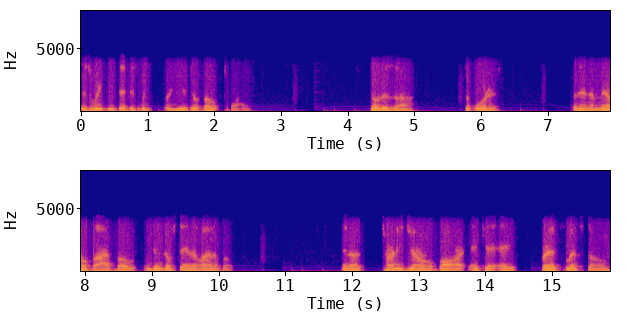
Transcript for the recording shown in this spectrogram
this week, he said this week for you to vote twice. So there's uh, supporters put in a mail by vote and then go stand in line and vote. And Attorney General Barr, aka Fred Flintstone,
